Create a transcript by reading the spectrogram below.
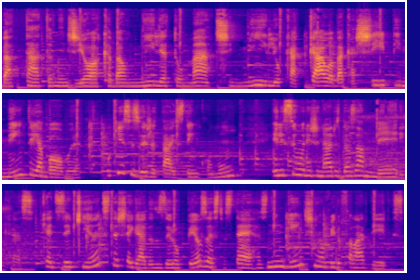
Batata, mandioca, baunilha, tomate, milho, cacau, abacaxi, pimenta e abóbora. O que esses vegetais têm em comum? Eles são originários das Américas, quer dizer que antes da chegada dos europeus a estas terras, ninguém tinha ouvido falar deles,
